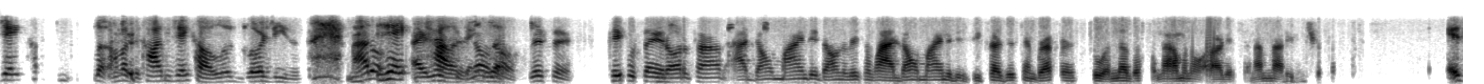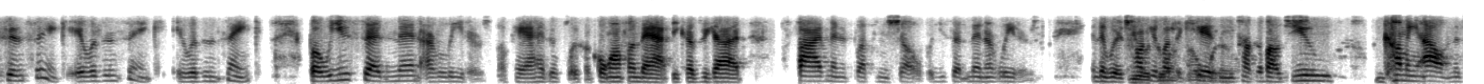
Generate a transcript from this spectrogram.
J. Co- Look, I'm about to call him J. Cole. Lord, Lord Jesus. I don't. J. Hey, Holiday. listen, no, look. no, listen. People say it mm. all the time. I don't mind it. The only reason why I don't mind it is because it's in reference to another phenomenal artist, and I'm not even tripping. It's in sync. It was in sync. It was in sync. But when you said men are leaders, okay, I had to go off on that because we got five minutes left in the show. But you said men are leaders, and then we were talking about the kids, and you well. talk about you coming out on this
